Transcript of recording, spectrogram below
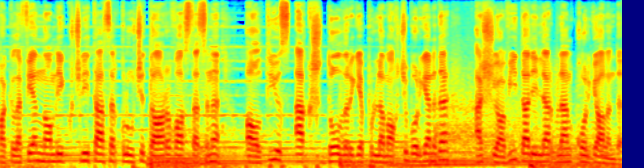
baklofen nomli kuchli ta'sir qiluvchi dori vositasini 600 aqsh dollariga pullamoqchi bo'lganida ashyoviy dalillar bilan qo'lga olindi.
